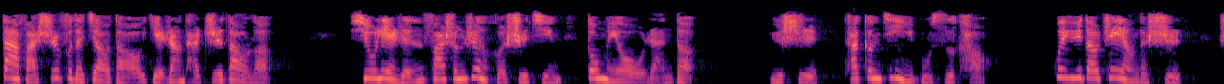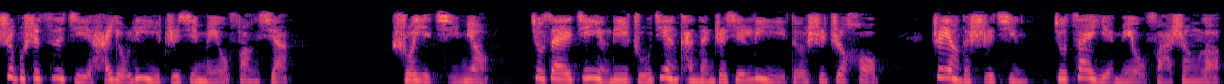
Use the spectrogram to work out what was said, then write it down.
大法师父的教导也让他知道了，修炼人发生任何事情都没有偶然的。于是他更进一步思考，会遇到这样的事，是不是自己还有利益之心没有放下？说也奇妙，就在金颖丽逐渐看淡这些利益得失之后，这样的事情就再也没有发生了。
